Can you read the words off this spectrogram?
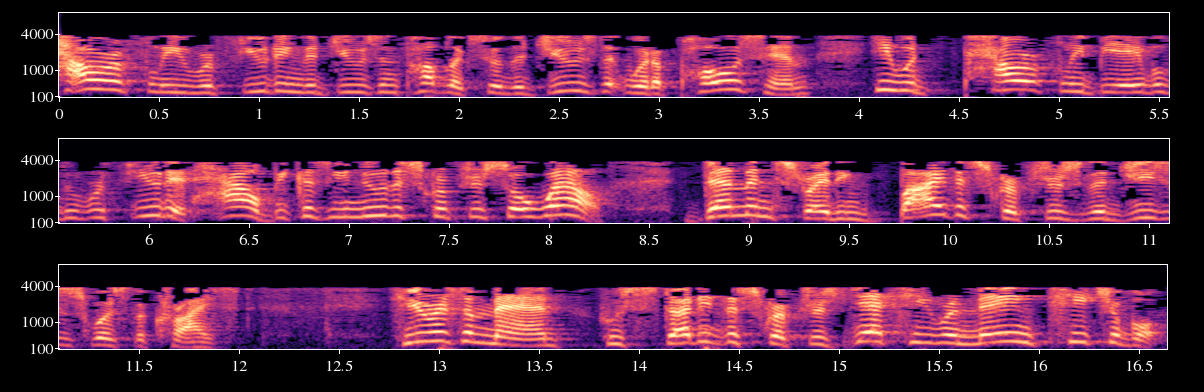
powerfully refuting the Jews in public. So the Jews that would oppose him, he would powerfully be able to refute it. How? Because he knew the scriptures so well, demonstrating by the scriptures that Jesus was the Christ. Here is a man who studied the scriptures, yet he remained teachable.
